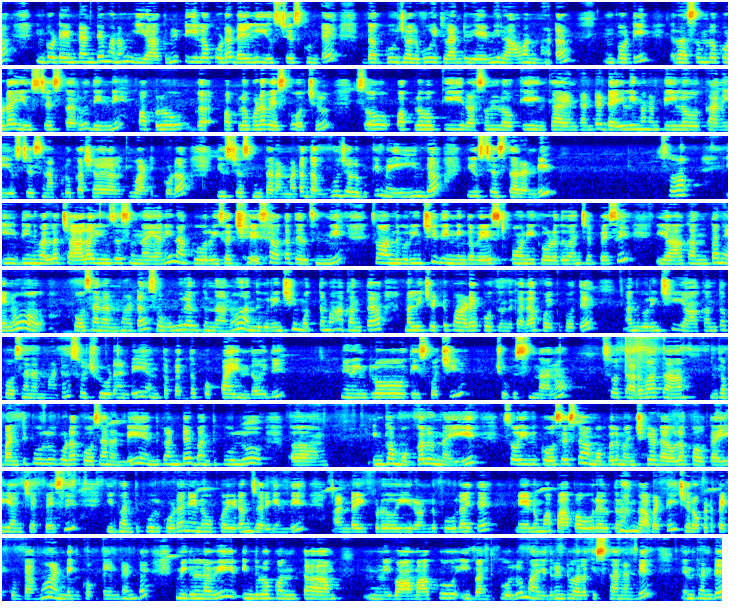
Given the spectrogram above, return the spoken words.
ఇంకోటి ఏంటంటే మనం ఈ ఆకుని టీలో కూడా డైలీ యూస్ చేసుకుంటే దగ్గు జలుబు ఇట్లాంటివి ఏమీ రావన్నమాట ఇంకోటి రసంలో కూడా యూస్ చేస్తారు. దీన్ని పప్పులో పప్పులో కూడా వేసుకోవచ్చు. సో పప్పులోకి రసంలోకి ఇంకా ఏంటంటే డైలీ మనం టీలో కానీ యూస్ చేసినప్పుడు కషాయాలకి వాటికి కూడా యూస్ చేసుకుంటారనమాట దగ్గు జలుబుకి మెయిన్గా యూస్ చేస్తారండి. సో ఈ దీనివల్ల చాలా యూజెస్ ఉన్నాయని నాకు రీసెర్చ్ చేశాక తెలిసింది. సో అందు గురించి దీన్ని ఇంకా వేస్ట్ పోనీయకూడదు అని చెప్పేసి ఈ ఆకంతా నేను కోసాను అనమాట సో ఊరెళ్తున్నాను. అందు గురించి మొత్తం ఆకంతా మళ్ళీ చెట్టు పాడైపోతుంది కదా కోయకపోతే అందు గురించి ఈ ఆకంతా కోసానమాట సో చూడండి ఎంత పెద్ద కుప్ప అయిందో ఇది. నేను ఇంట్లో తీసుకొచ్చి చూపిస్తున్నాను. సో తర్వాత ఇంకా బంతిపూలు కూడా కోసానండి. ఎందుకంటే బంతిపూలు ఇంకా మొగ్గలు ఉన్నాయి సో ఇవి కోసేస్తే ఆ మొగ్గలు మంచిగా డెవలప్ అవుతాయి అని చెప్పేసి ఈ బంతి పూలు కూడా నేను కొయ్యడం జరిగింది. అండ్ ఇప్పుడు ఈ రెండు పూలు అయితే నేను మా పాప ఊరు వెళ్తున్నాం కాబట్టి చెరొకటి పెట్టుకుంటాము. అండ్ ఇంకొకటి ఏంటంటే మిగిలినవి ఇందులో కొంత ఈ వామాకు ఈ బంతిపూలు మా ఎదురింటి వాళ్ళకి ఇస్తానండి. ఎందుకంటే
